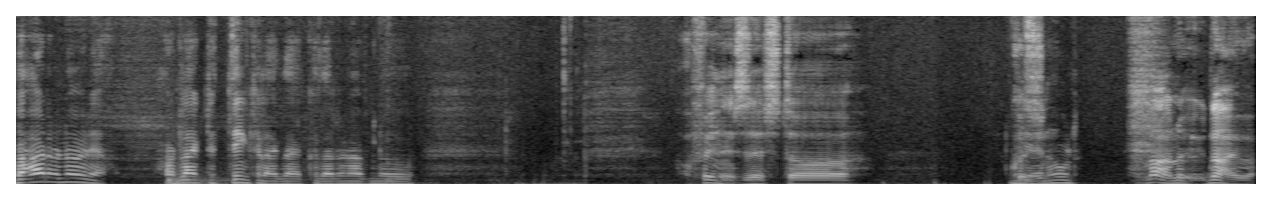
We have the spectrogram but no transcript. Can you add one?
but i don't know i'd like to think like that because i don't have no I think it's just uh, because getting old no, no, no,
